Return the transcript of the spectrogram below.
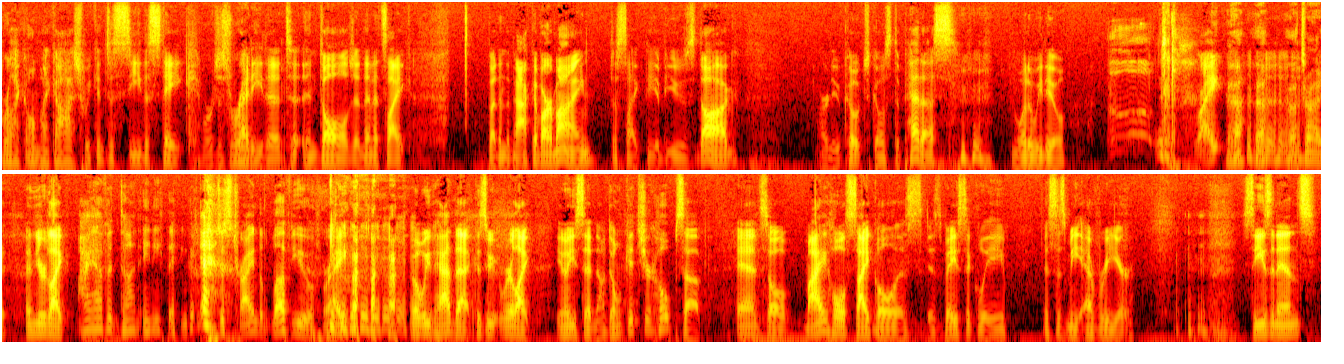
we're like, oh my gosh, we can just see the steak. We're just ready to, to indulge. And then it's like, but in the back of our mind, just like the abused dog, our new coach goes to pet us. and what do we do? right? Yeah, yeah, that's right. And you're like, I haven't done anything. I'm just trying to love you, right? but we've had that because we, we're like, you know, you said, now don't get your hopes up. And so my whole cycle is is basically this is me every year. Season ends.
